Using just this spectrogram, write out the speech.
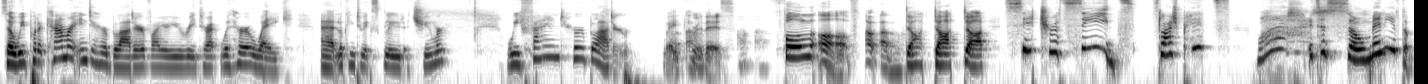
So we put a camera into her bladder via urethra with her awake, uh, looking to exclude a tumor. We found her bladder. Wait for Uh-oh. this. Uh-oh. Full of Uh-oh. dot dot dot citrus seeds slash pits. What? It has so many of them.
